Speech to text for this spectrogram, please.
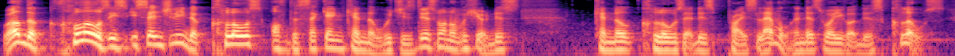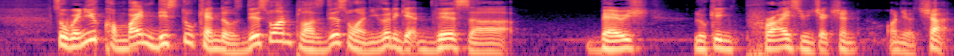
Well, the close is essentially the close of the second candle, which is this one over here. This candle close at this price level, and that's why you got this close. So when you combine these two candles, this one plus this one, you're gonna get this uh, bearish looking price rejection on your chart.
